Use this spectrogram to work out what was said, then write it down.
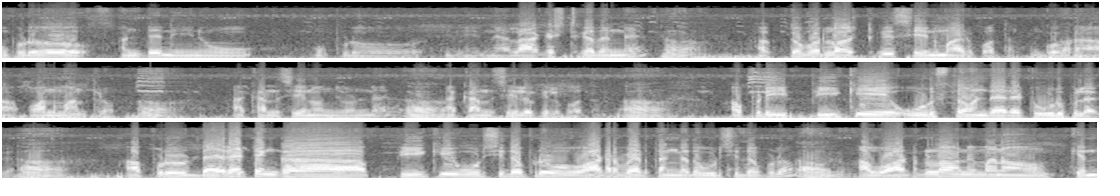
ఇప్పుడు అంటే నేను ఇప్పుడు ఇది నెల ఆగస్ట్ కదండి. అక్టోబర్ లాస్ట్కి సేను మారిపోతాను ఇంకొక వన్ మంత్లో. ఆ, ఆ కందసేను ఉంది చూడండి. ఆ. కందసేలోకి వెళ్ళిపోతాను అప్పుడు ఈ పీకి ఊడుస్తాం డైరెక్ట్ ఊడుపులాగా. అప్పుడు డైరెక్ట్ ఇంకా పీకి ఊడ్చేటప్పుడు వాటర్ పెడతాం కదా ఊడ్చేటప్పుడు. ఆ వాటర్లోని మనం కింద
